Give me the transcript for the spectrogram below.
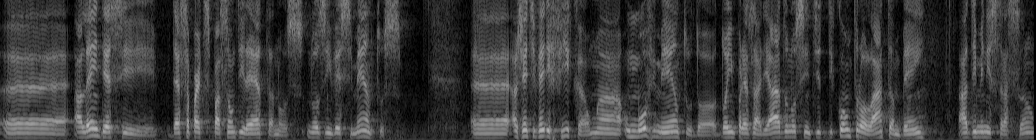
Uh, além desse, dessa participação direta nos, nos investimentos, é, a gente verifica uma, um movimento do, do, empresariado no sentido de controlar também a administração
